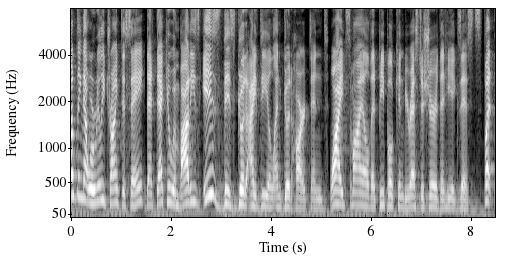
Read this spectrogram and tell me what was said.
Something that we're really trying to say that Deku embodies is this good ideal and good heart and wide smile that people can be rest assured that he exists. But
